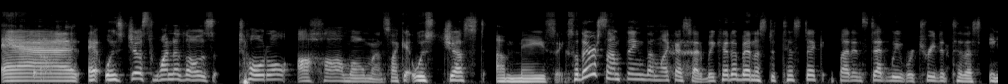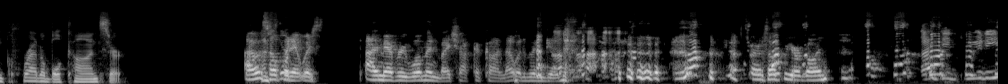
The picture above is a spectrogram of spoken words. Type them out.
And it was just one of those total aha moments. Like it was just amazing. So there's something, then, like I said, we could have been a statistic, but instead we were treated to this incredible concert. I was hoping it was I'm Every Woman by Chaka Khan. That would have been good. I was hoping you were going. I did Judy.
